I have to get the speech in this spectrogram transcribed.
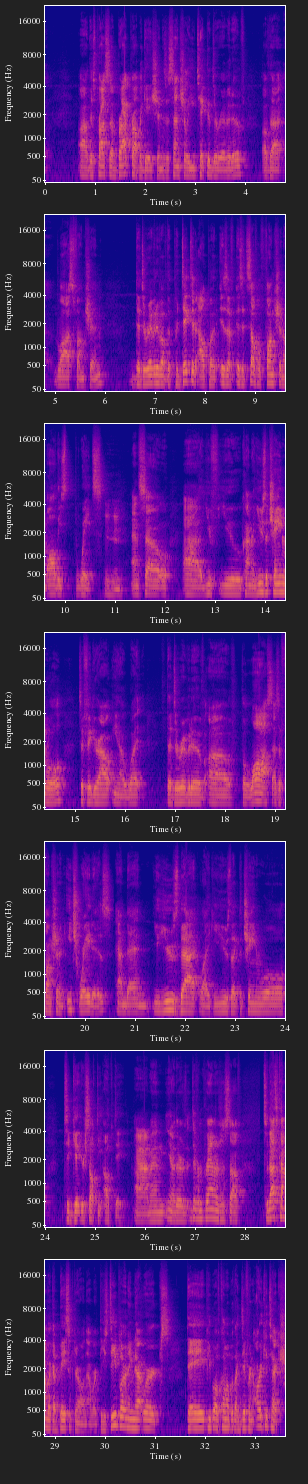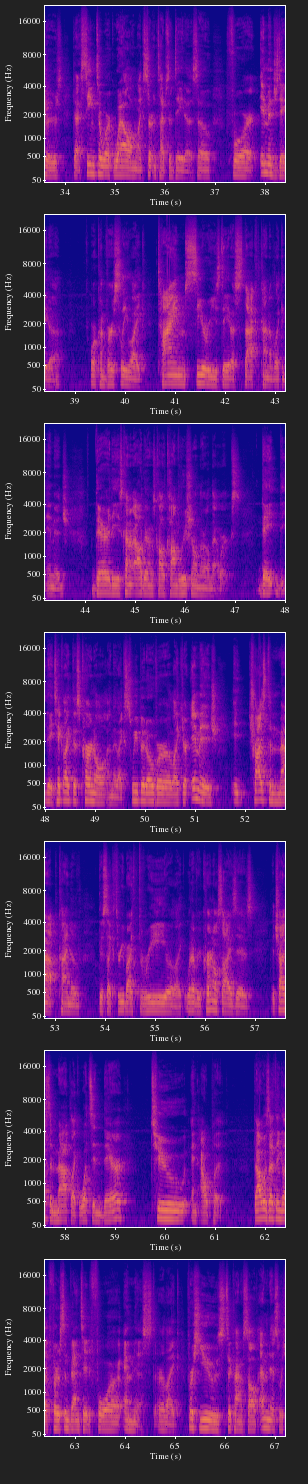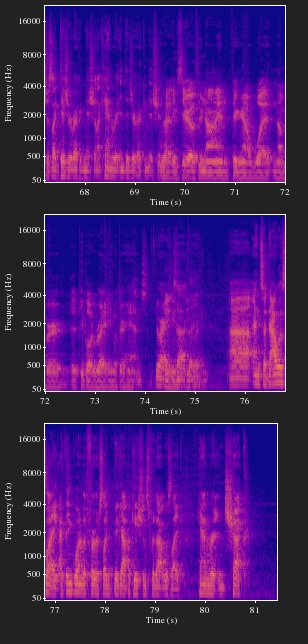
Uh, this process of back propagation is essentially you take the derivative of that loss function. The derivative of the predicted output is a, is itself a function of all these weights, Mhm. and so uh, you you kind of use the chain rule to figure out you know what the derivative of the loss as a function of each weight is, and then you use that like you use like the chain rule to get yourself the update. Um, and you know there's different parameters and stuff. So that's kind of like a basic neural network. These deep learning networks, they people have come up with like different architectures that seem to work well on like certain types of data. So for image data, or conversely like time series data stacked kind of like an image there are these kind of algorithms called convolutional neural networks they they take like this kernel and they like sweep it over like your image it tries to map kind of this like three by three or like whatever your kernel size is it tries to map like what's in there to an output that was I think like first invented for MNIST or like first used to kind of solve MNIST, which is like digit recognition, like handwritten digit recognition. Right, like zero through nine, figuring out what number uh, people are writing with their hands. Right, exactly. Uh, and so that was like I think one of the first like big applications for that was like handwritten check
